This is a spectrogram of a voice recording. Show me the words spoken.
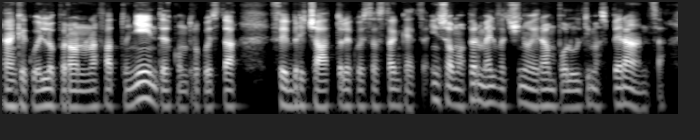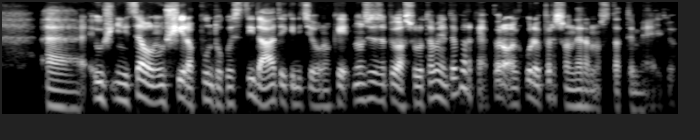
Anche quello però non ha fatto niente contro questa febbriciattole, questa stanchezza. Insomma, per me il vaccino era un po' l'ultima speranza. Eh, iniziavano a uscire appunto questi dati che dicevano che non si sapeva assolutamente perché, però alcune persone erano state meglio.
